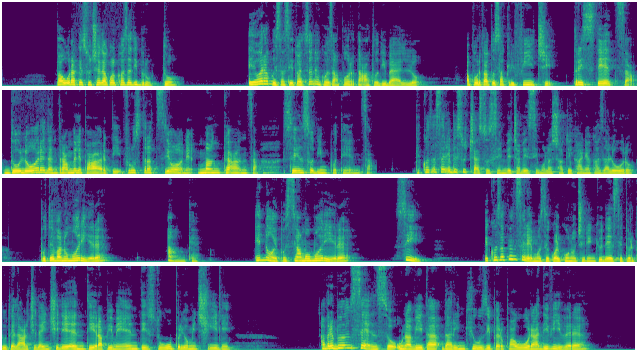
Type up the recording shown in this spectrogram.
Paura che succeda qualcosa di brutto? E ora questa situazione cosa ha portato di bello? Ha portato sacrifici, tristezza, dolore da entrambe le parti, frustrazione, mancanza, senso di impotenza. Che cosa sarebbe successo se invece avessimo lasciato i cani a casa loro? Potevano morire? Anche. E noi possiamo morire? Sì. E cosa penseremo se qualcuno ci rinchiudesse per tutelarci da incidenti, rapimenti, stupri, omicidi? Avrebbe un senso una vita da rinchiusi per paura di vivere?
